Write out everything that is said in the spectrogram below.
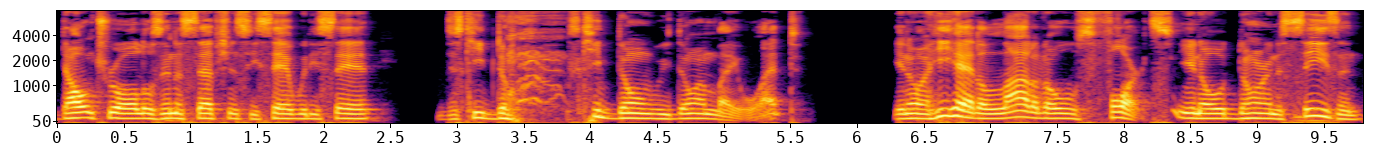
Dalton threw all those interceptions, he said what he said. Just keep doing, just keep doing what we doing. Like what? You know, and he had a lot of those farts, you know, during the season.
